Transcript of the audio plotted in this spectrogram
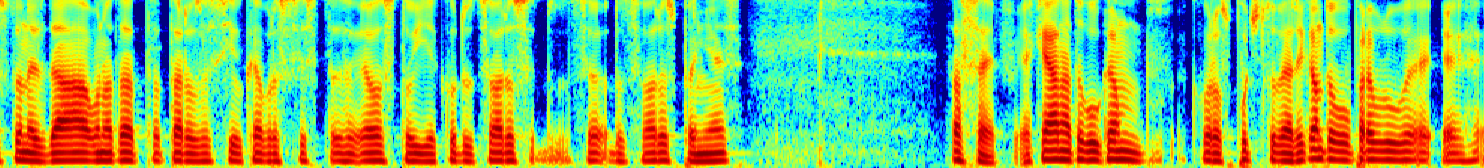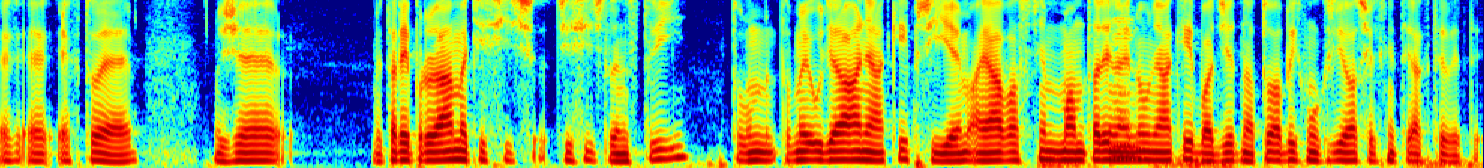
se to nezdá, ona ta, ta, ta rozesílka prostě sto, jo, stojí jako docela dost, docela, docela dost peněz. Zase, jak já na to koukám jako rozpočtově, já říkám to opravdu, jak, jak, jak to je, že my tady prodáme tisíc, tisíc členství, to, to mi udělá nějaký příjem a já vlastně mám tady Hmm. najednou nějaký budget na to, abych mohl dělat všechny ty aktivity.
